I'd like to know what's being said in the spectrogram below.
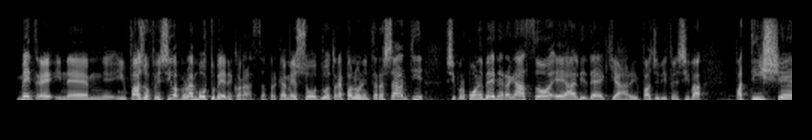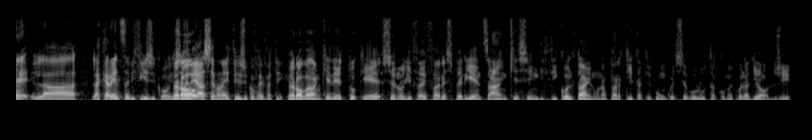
Mentre in, ehm, in fase offensiva per me è molto bene Corazza, perché ha messo due o tre palloni interessanti, si propone bene il ragazzo e ha le idee chiare. In fase difensiva patisce la, la carenza di fisico. In Però- Serie A se non hai fisico fai fatica. Però va anche detto che se non gli fai fare esperienza, anche se in difficoltà in una partita che comunque si è voluta come quella di oggi,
